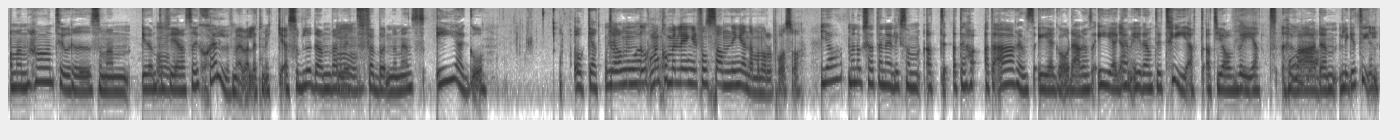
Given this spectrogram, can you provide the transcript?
om man har en teori som man identifierar mm. sig själv med väldigt mycket så blir den väldigt mm. förbunden med ens ego. Och att då, ja, då, man kommer längre från sanningen när man håller på så. Ja, men också att, den är liksom, att, att, det, att det är ens ego och det är ens egen ja. identitet. Att jag vet hur oh, världen ja. ligger till.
